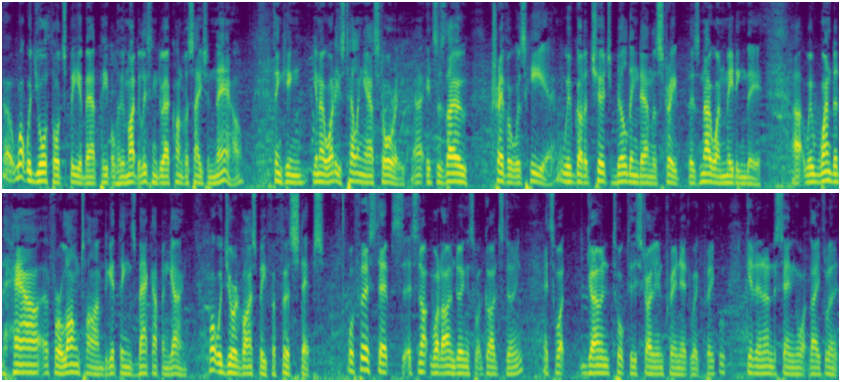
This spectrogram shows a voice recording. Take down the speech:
Uh, what would your thoughts be about people who might be listening to our conversation now, thinking, you know what, he's telling our story? Uh, it's as though Trevor was here. We've got a church building down the street. There's no one meeting there. Uh, we wondered how, uh, for a long time, to get things back up and going. What would your advice be for first steps? Well, first steps, it's not what I'm doing, it's what God's doing. It's what go and talk to the Australian Prayer Network people, get an understanding of what they've learnt.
